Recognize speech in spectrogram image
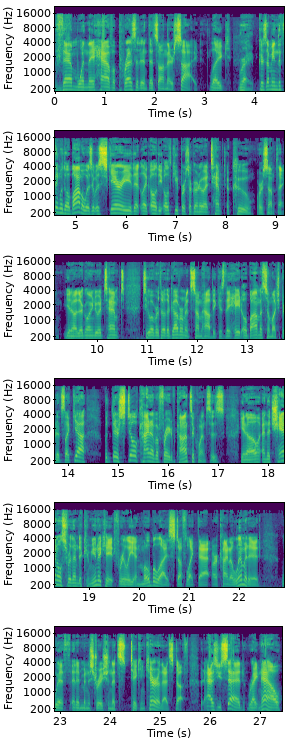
them when they have a president that's on their side. Like, Right. Because I mean, the thing with Obama was it was scary that like, oh, the Oath Keepers are going to attempt a coup or something. You know, they're going to attempt to overthrow the government somehow because they hate Obama so much. But it's like, yeah, but they're still kind of afraid of consequences. You know, and the channels for them to communicate freely and mobilize stuff like that are kind of limited with an administration that's taking care of that stuff. But as you said, right now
